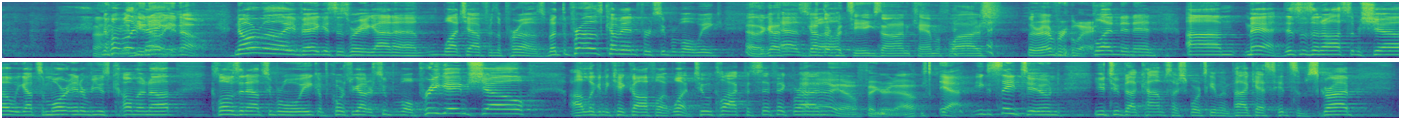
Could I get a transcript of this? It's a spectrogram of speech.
Normally you know, Vegas- you know. Normally, Vegas is where you gotta watch out for the pros, but the pros come in for Super Bowl week. Yeah, they got, got well. their fatigues on, camouflage. They're everywhere. blending in. Um, man, this is an awesome show. We got some more interviews coming up, closing out Super Bowl week. Of course, we got our Super Bowl pregame show. Uh, looking to kick off at what, 2 o'clock Pacific, Ryan? Yeah, you know, figure it out. Yeah, you can stay tuned. YouTube.com slash sports gambling podcast. Hit subscribe.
